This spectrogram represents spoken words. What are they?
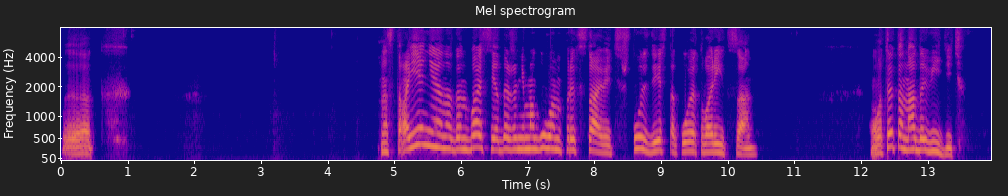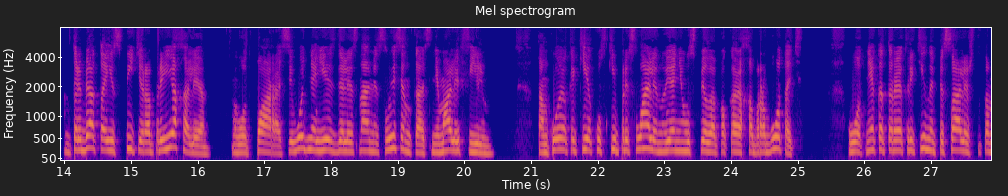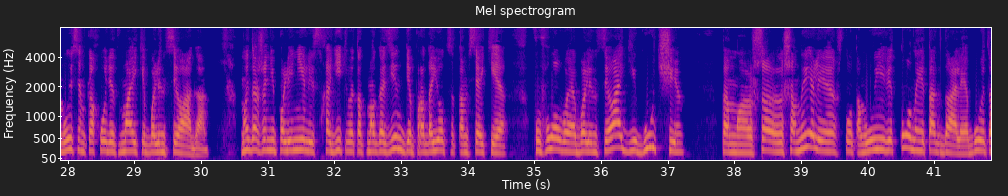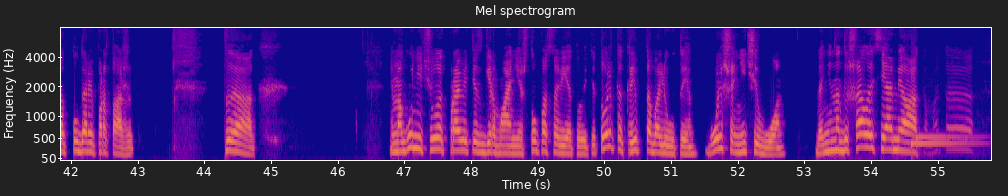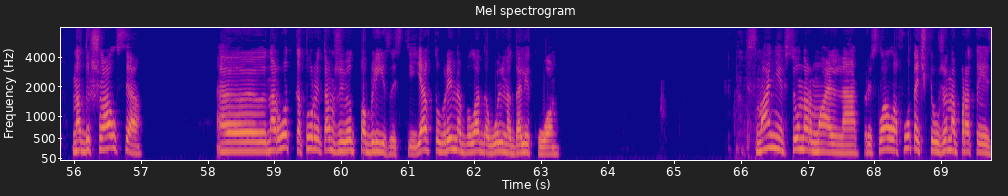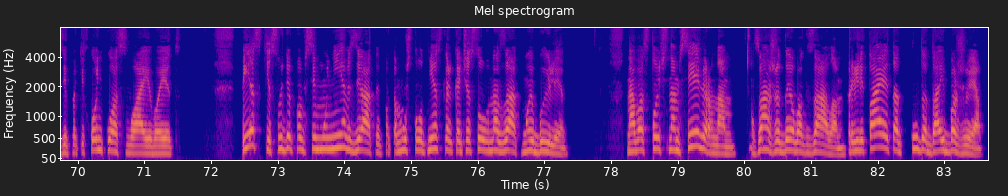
Так. Настроение на Донбассе я даже не могу вам представить, что здесь такое творится. Вот это надо видеть. Вот ребята из Питера приехали, вот пара. Сегодня ездили с нами с Лысенко, снимали фильм. Там кое-какие куски прислали, но я не успела пока их обработать. Вот, некоторые кретины писали, что там Лысенко ходит в майке Баленсиага. Мы даже не поленились сходить в этот магазин, где продается там всякие фуфловые Баленсиаги, Гуччи, там э, Шанели, что там, Луи Виттоны и так далее. Будет оттуда репортажик. Так, не могу ничего отправить из Германии. Что посоветуете? Только криптовалюты. Больше ничего. Да не надышалась я аммиаком. Это надышался э, народ, который там живет поблизости. Я в то время была довольно далеко. С Маней все нормально. Прислала фоточки уже на протезе. Потихоньку осваивает. Пески, судя по всему, не взяты, потому что вот несколько часов назад мы были на Восточном Северном за ЖД вокзалом. Прилетает оттуда, дай боже,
